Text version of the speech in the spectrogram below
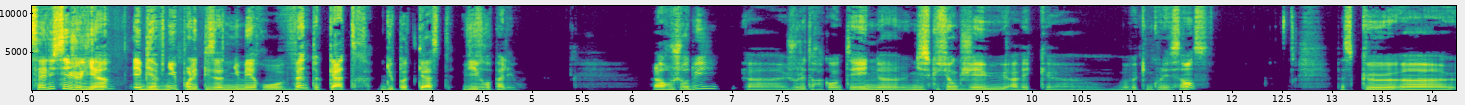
Salut, c'est Julien et bienvenue pour l'épisode numéro 24 du podcast Vivre Paléo. Alors aujourd'hui, euh, je voulais te raconter une, discussion que j'ai eue avec, euh, une connaissance parce que euh,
